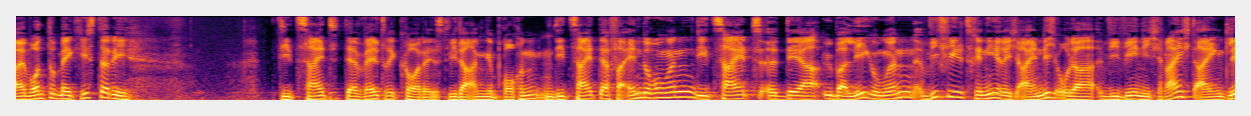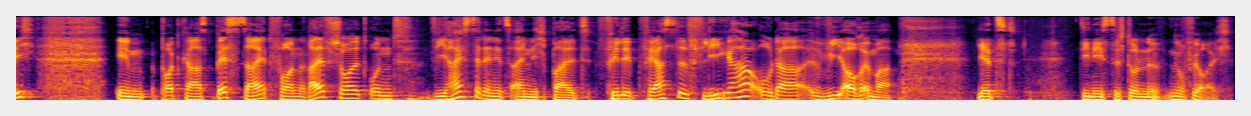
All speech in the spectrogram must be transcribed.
I want to make history. Die Zeit der Weltrekorde ist wieder angebrochen. Die Zeit der Veränderungen, die Zeit äh, der Überlegungen. Wie viel trainiere ich eigentlich oder wie wenig reicht eigentlich? Im Podcast Bestzeit von Ralf Scholz und wie heißt er denn jetzt eigentlich bald? Philipp Ferstel Flieger oder wie auch immer? Jetzt die nächste Stunde nur für euch.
